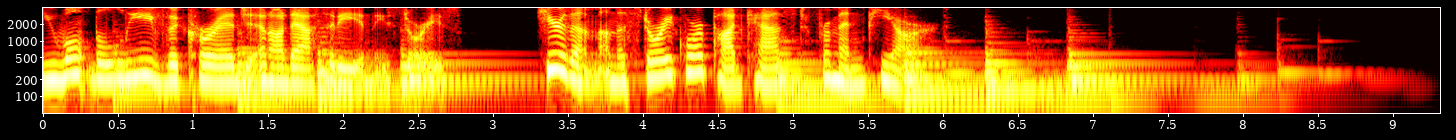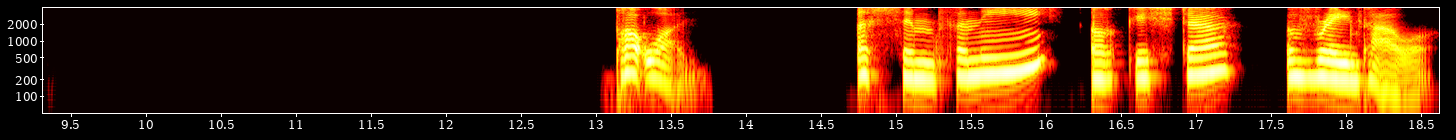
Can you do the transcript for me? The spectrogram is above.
You won't believe the courage and audacity in these stories. Hear them on the StoryCorps podcast from NPR. Part 1 A Symphony Orchestra of Brain Power.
